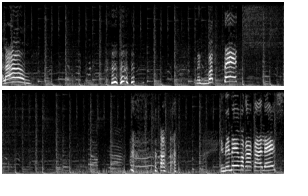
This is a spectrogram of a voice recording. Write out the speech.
Alam! Nagbatet! Hindi na yung makakalis?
